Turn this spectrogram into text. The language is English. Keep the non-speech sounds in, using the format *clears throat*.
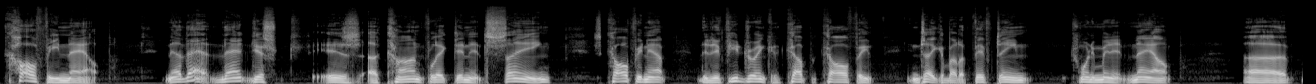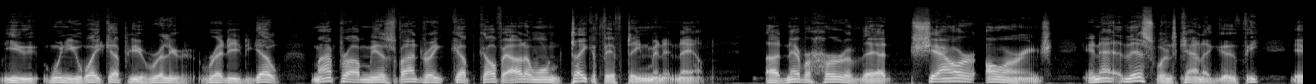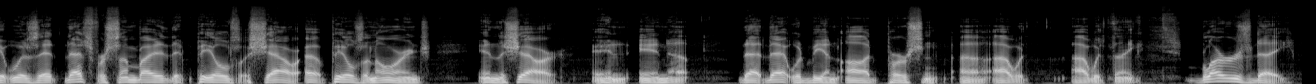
coffee nap, now that that just is a conflict in its saying. It's coffee nap that if you drink a cup of coffee and take about a 15, 20 minute nap, uh, you when you wake up you're really ready to go. My problem is if I drink a cup of coffee, I don't want to take a 15 minute nap. I'd never heard of that. Shower orange, and that, this one's kind of goofy. It was that that's for somebody that peels a shower, uh, peels an orange in the shower, and and uh, that that would be an odd person. Uh, I would I would think. Blur's Day.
